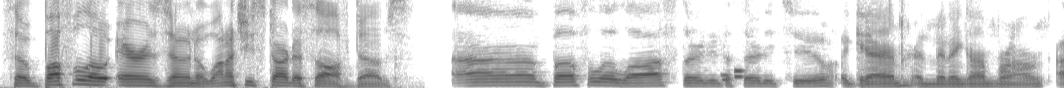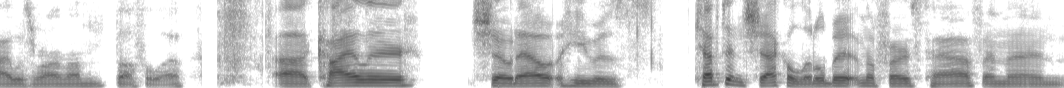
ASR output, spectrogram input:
So Buffalo, Arizona. Why don't you start us off, Dubs? Uh, Buffalo lost 30 to 32. Again, admitting I'm wrong. I was wrong on Buffalo. Uh, Kyler showed out. He was kept in check a little bit in the first half. And then,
